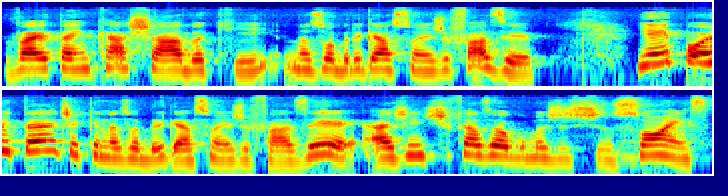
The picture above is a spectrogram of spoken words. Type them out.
vai estar encaixado aqui nas obrigações de fazer. E é importante aqui nas obrigações de fazer a gente fazer algumas distinções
